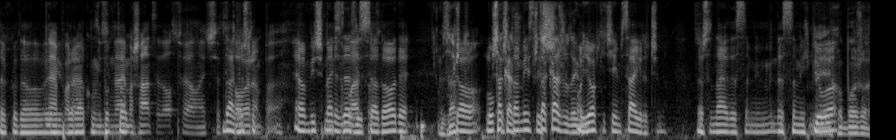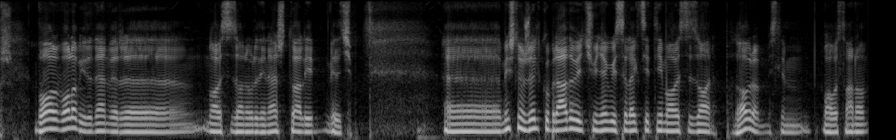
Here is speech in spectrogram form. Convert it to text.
tako da ovaj, Ne, pa verovatno rekao, mislim da nema šanse da osvoje, ali neće se Da, tetoviram, pa... Evo, viš mene zezaju sad ovde. Zašto? Kao, Luka, šta, šta, kažu, misliš šta kažu da o im Jokićevim saigračima? Zašto znaju da sam, im, da sam ih da ih pljuvao. obožavaš? Vol, volao bih da Denver uh, ove sezone uradi nešto, ali vidjet ćemo. E, mišljenje o Željku Bradoviću i njegovi selekciji tima ove sezone. Pa dobro, mislim, ovo stvarno...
